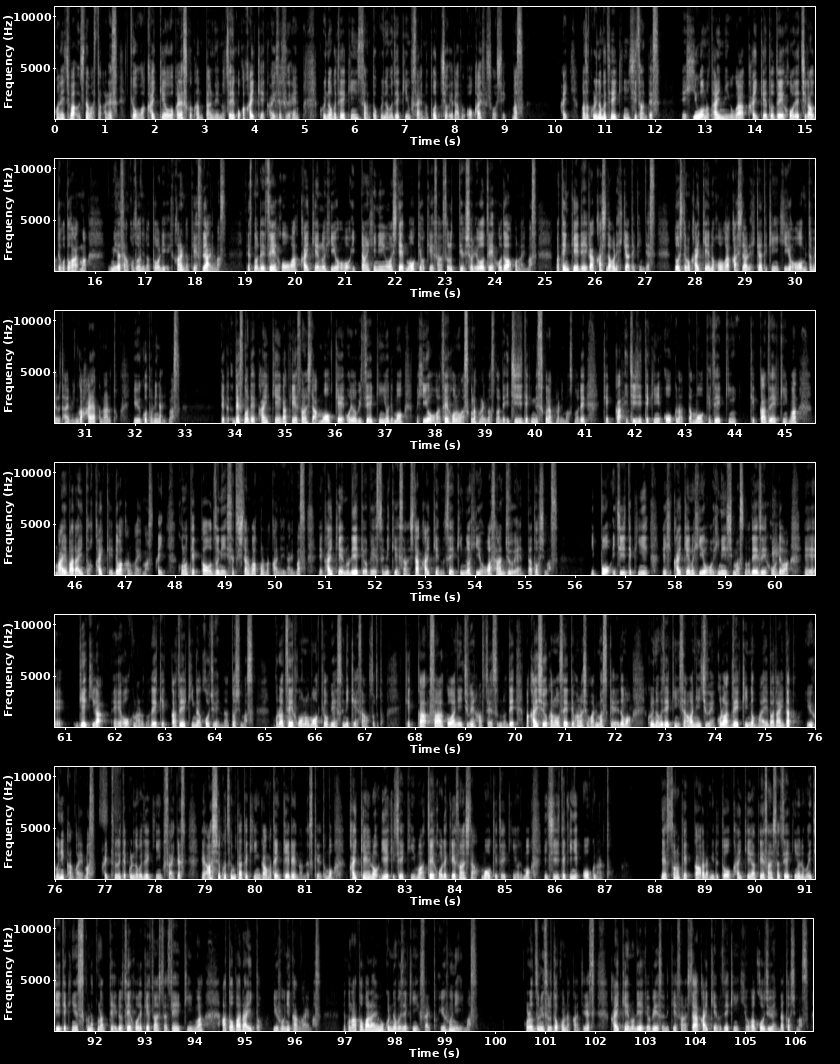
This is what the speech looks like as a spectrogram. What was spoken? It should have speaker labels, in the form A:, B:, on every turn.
A: こんにちは、内田正孝です。今日は会計を分かりやすく簡単にの税後化会計解説編、繰延税金資産と繰延税金負債のどっちを選ぶを解説をしていきます。はい。まず、繰延税金資産です。費用のタイミングが会計と税法で違うということが、まあ、皆さんご存知の通り、かなりのケースであります。ですので、税法は会計の費用を一旦否認をして儲けを計算するっていう処理を税法では行います。まあ、典型例が貸し倒れ引当金です。どうしても会計の方が貸し倒れ引当金費用を認めるタイミングが早くなるということになります。でですので、会計が計算した儲け及び税金よりも費用が税法の方が少なくなりますので、一時的に少なくなりますので、結果、一時的に多くなった儲け税金結果、税金は前払いと会計では考えます。はい。この結果を図に設したのがこんな感じになります。会計の利益をベースに計算した会計の税金の費用は30円だとします。一方、一時的に会計の費用を否認しますので、税法では、え、利益が多くなるので、結果税金が50円だとします。これは税法の儲けをベースに計算をすると。結果、差額は20円発生するので、まあ、回収可能性という話もありますけれども、繰延税金算は20円。これは税金の前払いだというふうに考えます。はい、続いて繰延税金負債です。圧縮積立金が典型例なんですけれども、会計の利益税金は税法で計算した儲け税金よりも一時的に多くなると。で、その結果から見ると、会計が計算した税金よりも一時的に少なくなっている税法で計算した税金は後払いというふうに考えます。でこの後払いを繰延税金負債というふうに言います。これを図にするとこんな感じです。会計の利益をベースに計算した会計の税金費用は50円だとします。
